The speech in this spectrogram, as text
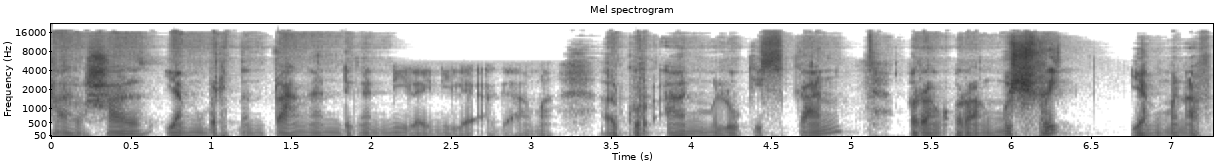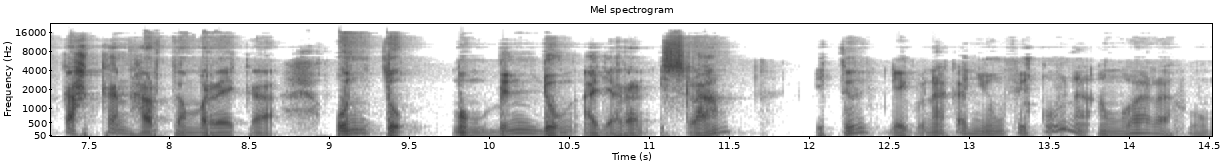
hal-hal yang bertentangan dengan nilai-nilai agama. Al-Quran melukiskan orang-orang musyrik yang menafkahkan harta mereka untuk membendung ajaran Islam itu dia gunakan yunfiquna amwalahum.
